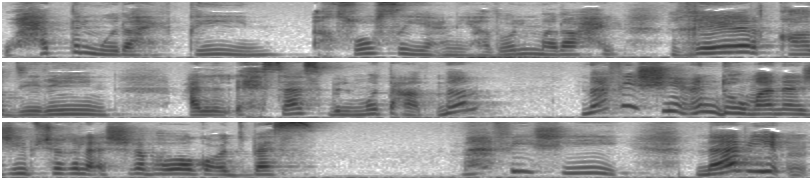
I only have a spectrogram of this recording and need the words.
وحتى المراهقين خصوصي يعني هذول المراحل غير قادرين على الإحساس بالمتعة. ما ما في شيء عندهم أنا أجيب شغلة أشربها وأقعد بس. ما في شيء. ما بي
